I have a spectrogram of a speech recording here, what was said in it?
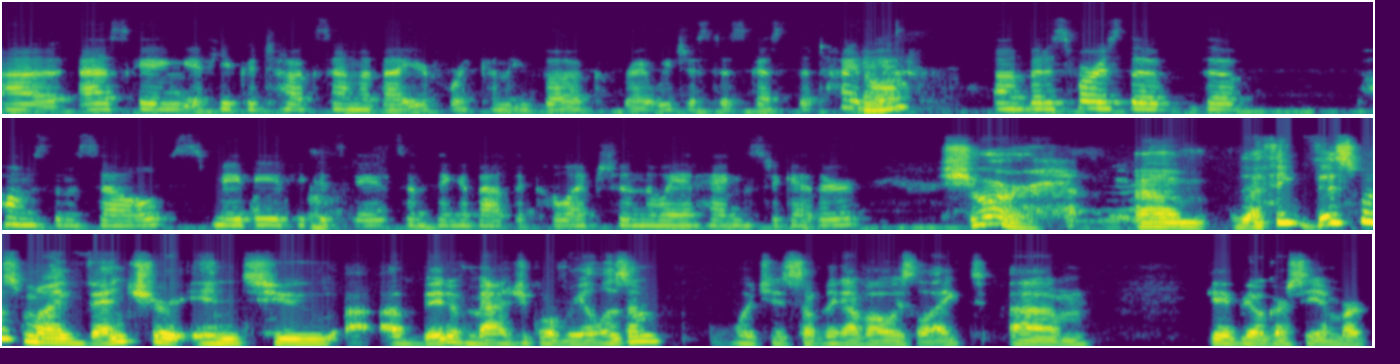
uh, asking if you could talk some about your forthcoming book. Right, we just discussed the title, yeah. um, but as far as the the poems themselves, maybe if you could say something about the collection, the way it hangs together, Sure. Um, I think this was my venture into a, bit of magical realism, which is something I've always liked. Um, Gabriel Garcia Mar-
